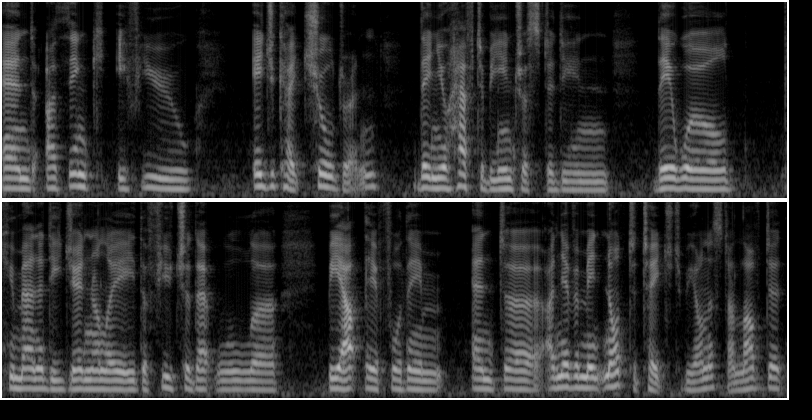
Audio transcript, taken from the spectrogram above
And I think if you educate children, then you have to be interested in their world, humanity generally, the future that will uh, be out there for them. And uh, I never meant not to teach, to be honest. I loved it.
